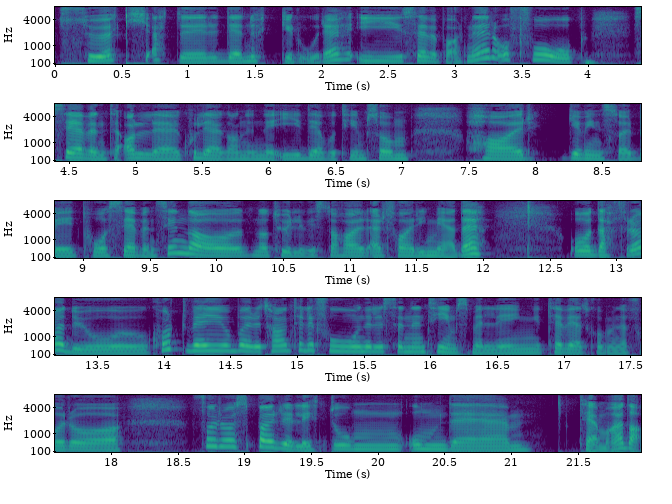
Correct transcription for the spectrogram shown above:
søke etter det nøkkelordet i CV-partner og få opp CV-en til alle kollegaene dine i Devo-team som har gevinstarbeid på CV-en sin, da, og naturligvis da har erfaring med det. Og derfra er det jo kort vei å bare ta en telefon eller sende en Teams-melding til vedkommende for å, for å spare litt om, om det temaet, da.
